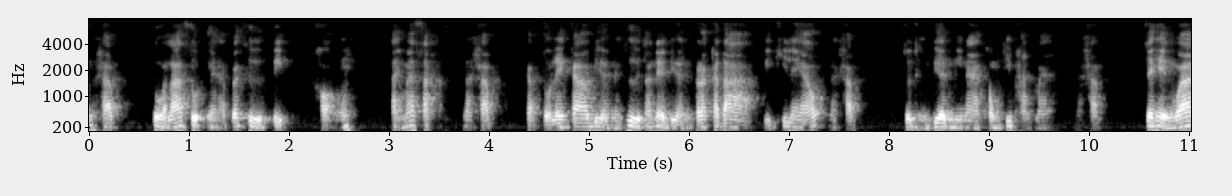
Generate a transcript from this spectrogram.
นะครับตัวล่าสุดนะครับก็คือปิดของไตรมาสสามนะครับ กับตัวเลข 9 เดือนก็คือตั้งแต่เดือนกรกฎาปีที่แล้วนะครับจนถึงเดือนมีนาคมที่ผ่านมานะครับ จะเห็นว่า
